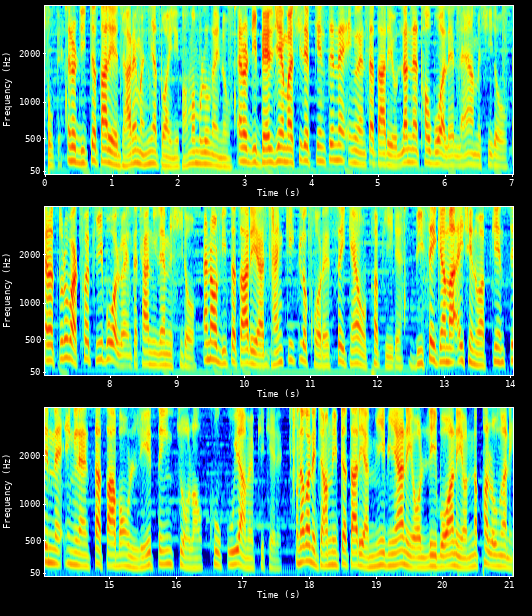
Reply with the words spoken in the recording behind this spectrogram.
ချုပ်တယ်အဲ့တော့ဒီတပ်သားတွေရဲ့ဂျားထဲမှာညှက်သွားပြီလေဘာမှမလုပ်နိုင်တော့အဲ့တော့ဒီဘယ်လ်ဂျီယမ်မှာရှိတဲ့ပြင်သစ်နဲ့အင်္ဂလန်တပ်သားတွေကိုလက်နက်ထောက်ဖို့ကလည်းလမ်းအမရှိတော့ဘူးအဲ့တော့သူတို့ကထွက်ပြေးဖို့ကလည်းတခြားနည်းလည်းမရှိတော့ဘူးအဲ့တော့ဒီတပ်သားတွေကဒန်ကစ်လို့ခေါ်တဲ့စိတ်ကန်းကိုထွက်ပြေးတယ်ဒီစိတ်ကန်းမှာအဲ့ချိန်တော့ပြင်သစ်နဲ့အင်္ဂလန်တပ်သားပေါင်း၄သိန်းကျော်လောက်ခိုကူးရမယ်ဖြစ်ခဲ့တယ် ခဏကနေဂျာမနီတပ်သားတွေကမြေပြင်ကနေရောလေပေါ်ကနေရောနှစ်ဖက်လုံးကနေ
